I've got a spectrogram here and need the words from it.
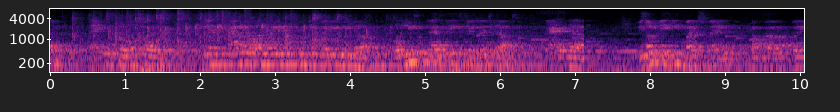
Of my heart sir thank you so much for he has traveled all the way to this very here only to bless the children here and uh, without taking much time అబ్బాయి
